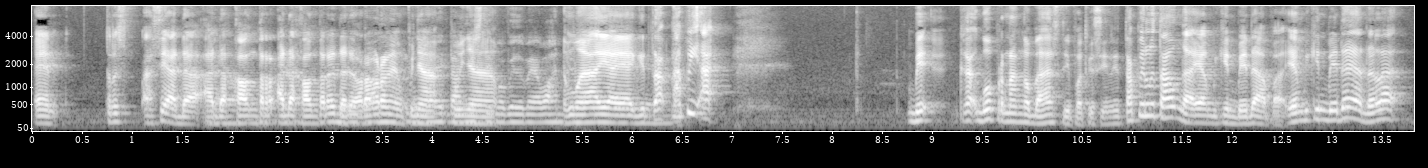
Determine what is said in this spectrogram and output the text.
and terus pasti ada ada counter ada counternya dari orang-orang yang punya punya mobil mewah ya ya gitu. Tapi gue pernah ngebahas di podcast ini. Tapi lu tahu nggak yang bikin beda apa? Yang bikin beda adalah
